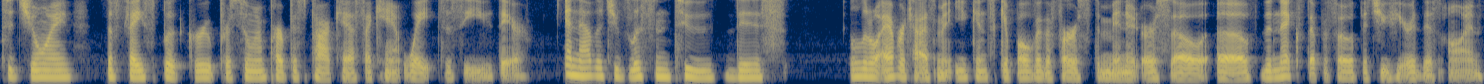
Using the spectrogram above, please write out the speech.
to join the Facebook group Pursuing Purpose podcast. I can't wait to see you there. And now that you've listened to this little advertisement, you can skip over the first minute or so of the next episode that you hear this on.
